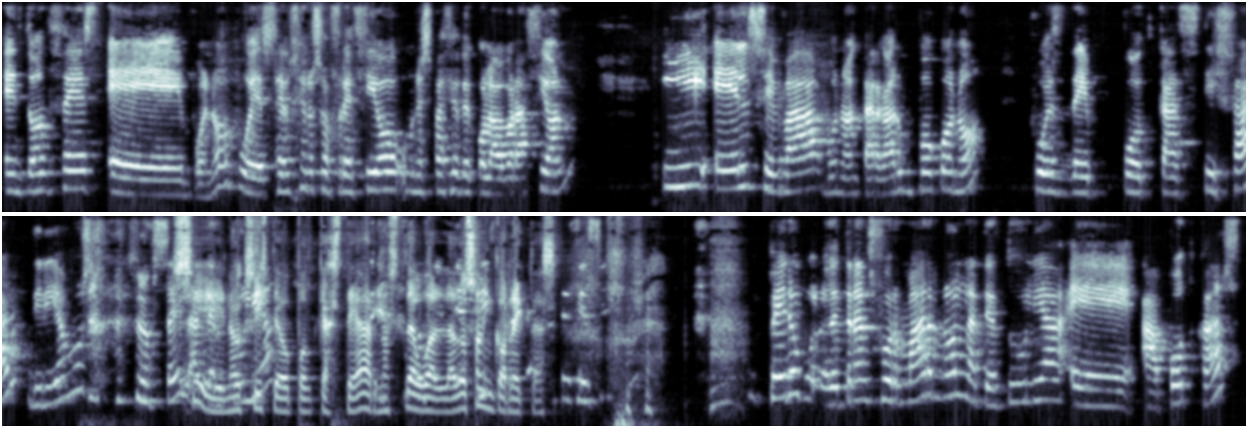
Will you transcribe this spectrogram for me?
Entonces, eh, bueno, pues Sergio nos ofreció un espacio de colaboración y él se va, bueno, a encargar un poco, ¿no? Pues de podcastizar, diríamos, no sé. Sí, no existe o podcastear, no está igual, las dos son incorrectas. Sí, sí, pero bueno, de transformarnos la tertulia eh, a podcast,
